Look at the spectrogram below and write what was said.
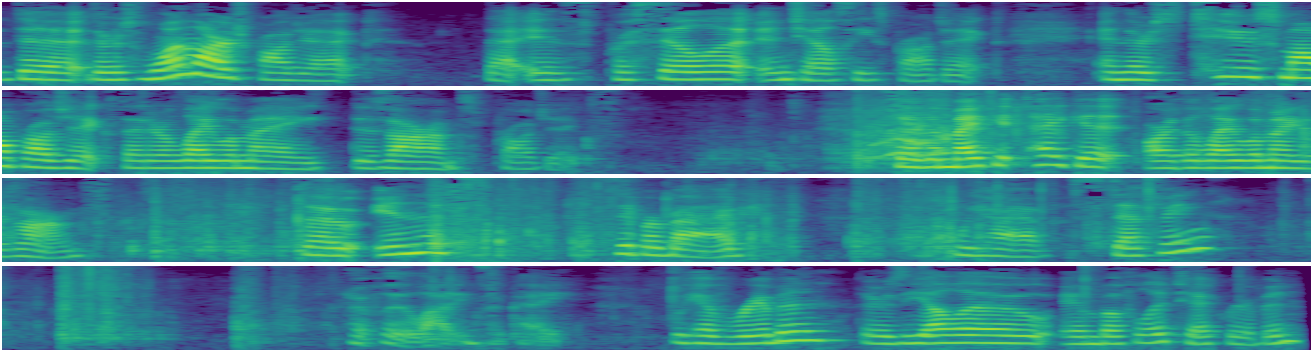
the there's one large project that is Priscilla and Chelsea's project. And there's two small projects that are Lela Mae Designs projects. So the Make It Take It are the Lela Mae Designs. So in this zipper bag, we have stuffing. Hopefully the lighting's okay. We have ribbon. There's yellow and buffalo check ribbon.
